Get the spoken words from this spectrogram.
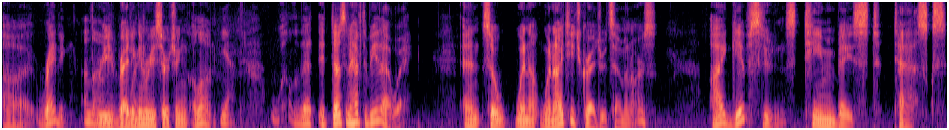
uh, writing, alone, re- writing working. and researching alone. Yeah. Well, that it doesn't have to be that way, and so when I, when I teach graduate seminars, I give students team-based tasks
